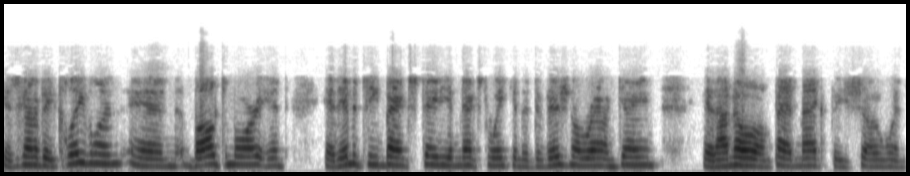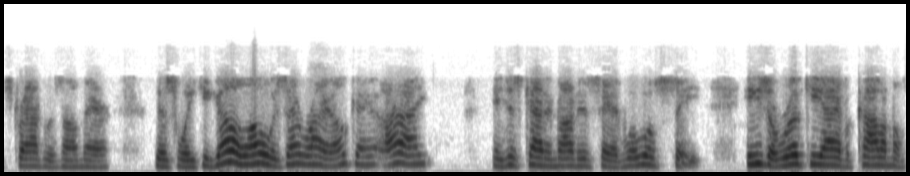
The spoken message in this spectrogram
It's going to be Cleveland and Baltimore at, at M&T Bank Stadium next week in the divisional round game. And I know on Pat McAfee's show when Stroud was on there this week, he go, "Oh, is that right? Okay, all right." He just kind of nodded his head. Well, we'll see. He's a rookie. I have a column on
